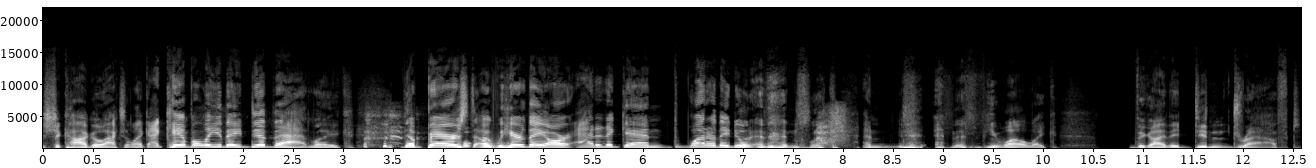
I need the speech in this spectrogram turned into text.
chicago accent. Like i can't believe they did that. Like the bears uh, here they are at it again. What are they doing? And then like and and then meanwhile like the guy they didn't draft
